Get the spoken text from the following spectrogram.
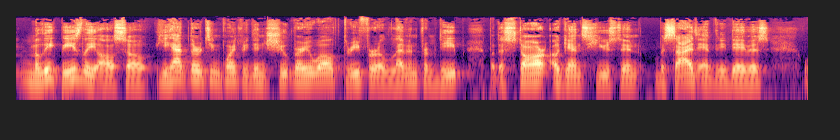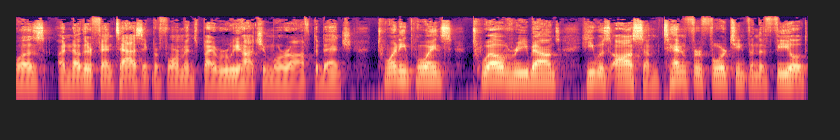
Malik Beasley also, he had 13 points, but he didn't shoot very well. Three for 11 from deep. But the star against Houston, besides Anthony Davis, was another fantastic performance by Rui Hachimura off the bench. 20 points, 12 rebounds. He was awesome. 10 for 14 from the field.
